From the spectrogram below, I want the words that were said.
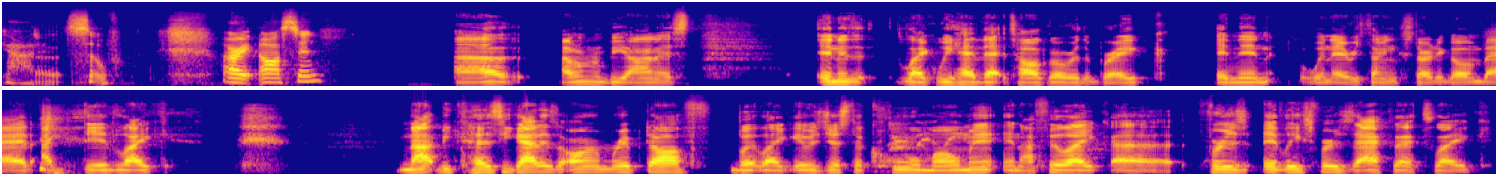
God, it's so. All right, Austin. I I'm gonna be honest, and it, like we had that talk over the break, and then when everything started going bad, I did like, not because he got his arm ripped off, but like it was just a cool moment, and I feel like uh for at least for Zac, that's like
